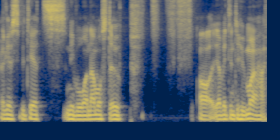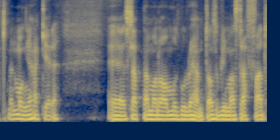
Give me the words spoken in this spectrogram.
aggressivitetsnivåerna måste upp. Ja, jag vet inte hur många hack, men många hack är det. Eh, slappnar man av mot Wolverhampton så blir man straffad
